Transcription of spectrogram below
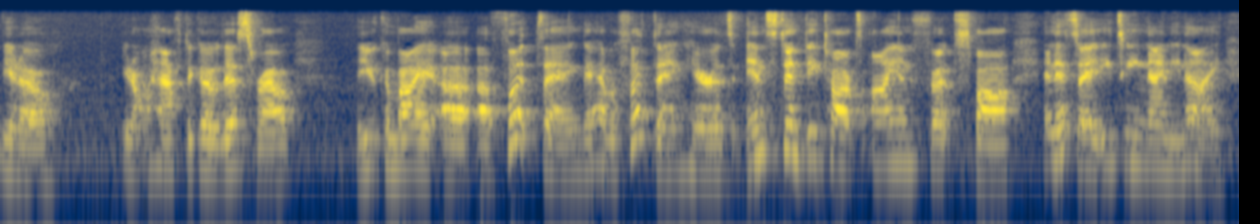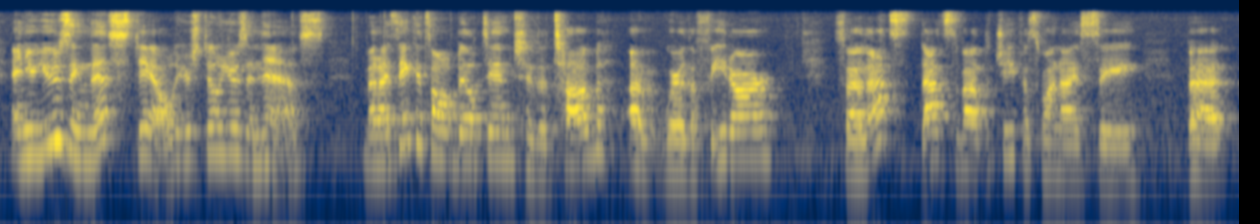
you know, you don't have to go this route. You can buy a, a, foot thing. They have a foot thing here. It's Instant Detox Iron Foot Spa, and it's a $18.99. And you're using this still. You're still using this, but I think it's all built into the tub of where the feet are. So that's that's about the cheapest one I see. But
